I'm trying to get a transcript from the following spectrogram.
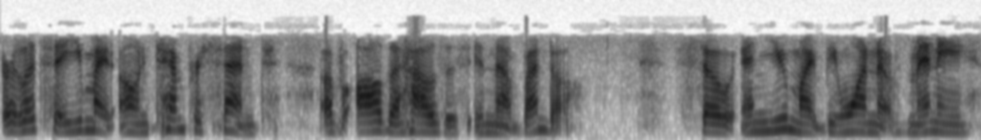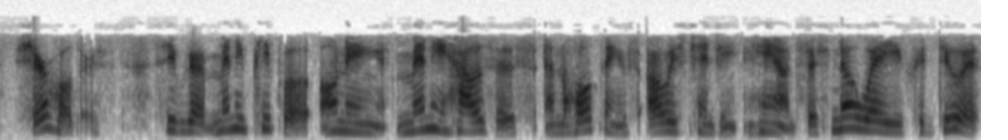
or let's say you might own 10% of all the houses in that bundle so, and you might be one of many shareholders. So you've got many people owning many houses, and the whole thing is always changing hands. There's no way you could do it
